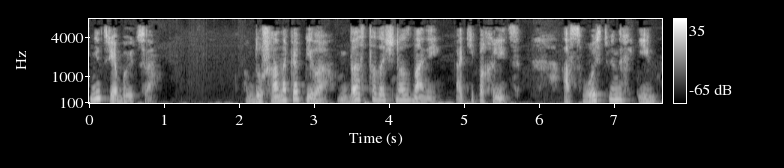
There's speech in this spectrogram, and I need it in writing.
не требуется. Душа накопила достаточно знаний о типах лиц, о свойственных им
